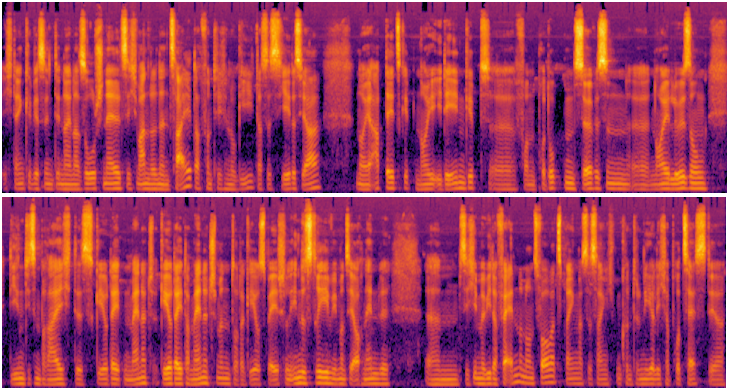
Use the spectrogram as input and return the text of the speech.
Ich denke, wir sind in einer so schnell sich wandelnden Zeit, auch von Technologie, dass es jedes Jahr neue Updates gibt, neue Ideen gibt äh, von Produkten, Services, äh, neue Lösungen, die in diesem Bereich des Geodata, Manage Geodata Management oder Geospatial Industry, wie man sie auch nennen will, ähm, sich immer wieder verändern und uns vorwärts bringen. Das ist eigentlich ein kontinuierlicher Prozess, der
